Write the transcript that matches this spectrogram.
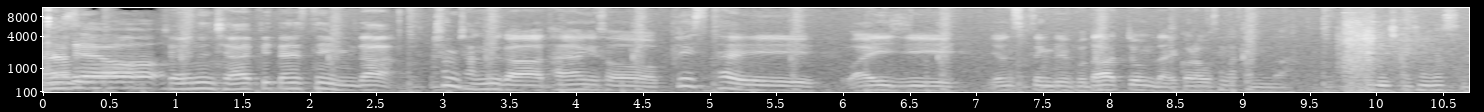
안녕하세요. 저희는 JYP 댄스팀입니다. 춤 장르가 다양해서 프리스타일 YG 연습생들보다 좀 나을 거라고 생각합니다. 되게 잘생겼어요.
